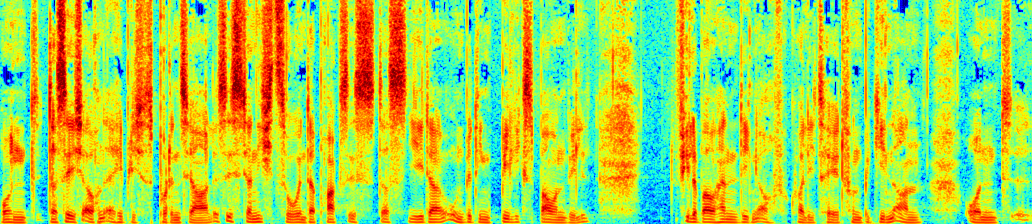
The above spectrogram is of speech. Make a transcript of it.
Und da sehe ich auch ein erhebliches Potenzial. Es ist ja nicht so in der Praxis, dass jeder unbedingt billigst bauen will. Viele Bauherren liegen auch für Qualität von Beginn an. Und äh,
